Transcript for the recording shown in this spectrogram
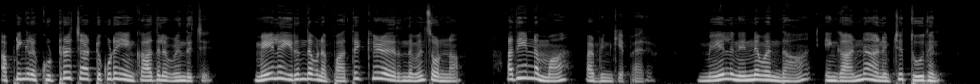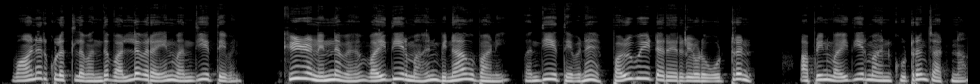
அப்படிங்கிற குற்றச்சாட்டு கூட என் காதுல விழுந்துச்சு. மேலே இருந்தவனை பார்த்து கீழே இருந்தவன் சொன்னான். அது என்னம்மா? அப்படின்னு கேட்பாரு மேலே நின்னவன் தான் எங்க அண்ணன் அனுப்பிச்ச தூதன். வானர் குலத்தில் வந்த வல்லவரையன் வந்தியத்தேவன். கீழே நின்னவன் வைத்தியர் மகன் பினாகுபாணி. வந்தியத்தேவனை பழுவேட்டரையர்களோட ஒற்றன் அப்படின்னு வைத்தியர் மகன் குற்றம் சாட்டினா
